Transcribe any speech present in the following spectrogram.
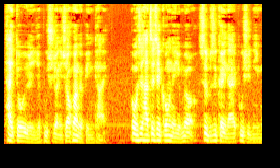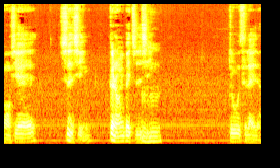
太多元，也不需要，你需要换个平台，或者是它这些功能有没有，是不是可以拿来 push 你某些事情更容易被执行，诸如此类的。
